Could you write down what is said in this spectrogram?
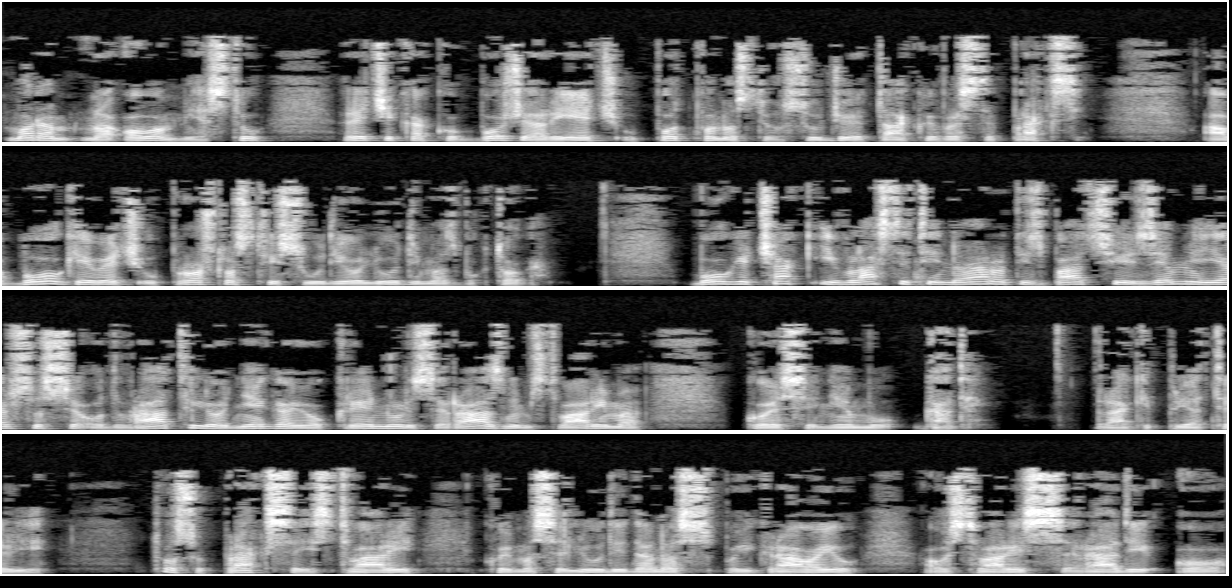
Moram na ovom mjestu reći kako Božja riječ u potpunosti osuđuje takve vrste praksi, a Bog je već u prošlosti sudio ljudima zbog toga. Bog je čak i vlastiti narod izbacio iz zemlje jer su se odvratili od njega i okrenuli se raznim stvarima koje se njemu gade. Dragi prijatelji, to su prakse i stvari kojima se ljudi danas poigravaju, a u stvari se radi o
